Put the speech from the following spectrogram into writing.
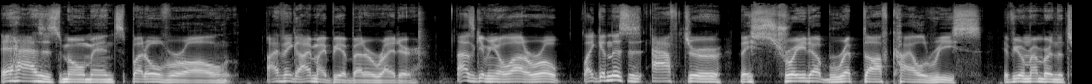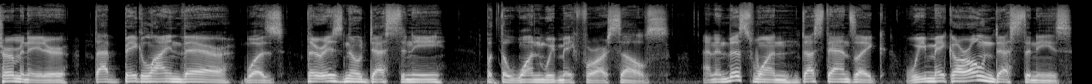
It has its moments, but overall, I think I might be a better writer. I was giving you a lot of rope. Like, and this is after they straight up ripped off Kyle Reese. If you remember in The Terminator, that big line there was, There is no destiny but the one we make for ourselves. And in this one, Dastan's like, We make our own destinies.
